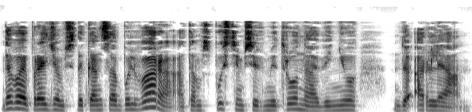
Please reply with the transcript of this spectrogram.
Давай пройдемся до конца бульвара, а там спустимся в метро на авеню де Орлеан.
